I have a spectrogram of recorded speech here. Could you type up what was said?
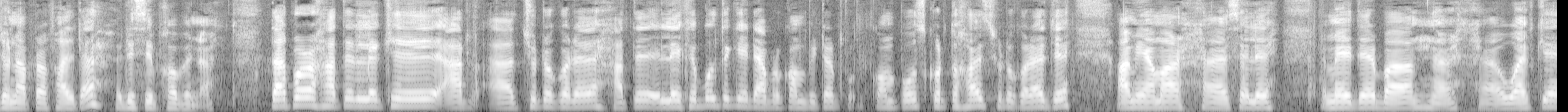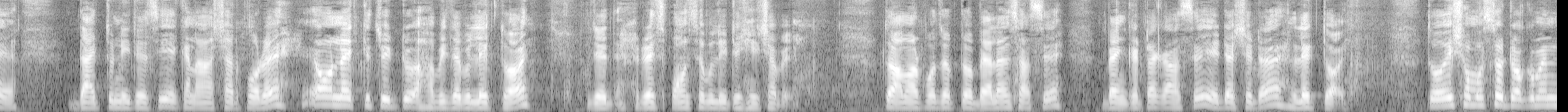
জন্য আপনার ফাইলটা রিসিভ হবে না। তারপর হাতে লেখে, আর ছোটো করে হাতে লেখে বলতে কি, এটা আপনার কম্পিউটার কম্পোজ করতে হয়, ছোটো করে যে আমি আমার ছেলে, মেয়েদের বা ওয়াইফকে দায়িত্ব নিতেছি এখানে আসার পরে অনেক কিছু একটু হাবিজাবি লিখতে হয় যে রেসপন্সিবিলিটি হিসাবে। তো আমার পর্যাপ্ত ব্যালেন্স আছে ব্যাংকের টাকা আছে, এটা সেটা লিখতে হয়। তো এই সমস্ত ডকুমেন্ট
